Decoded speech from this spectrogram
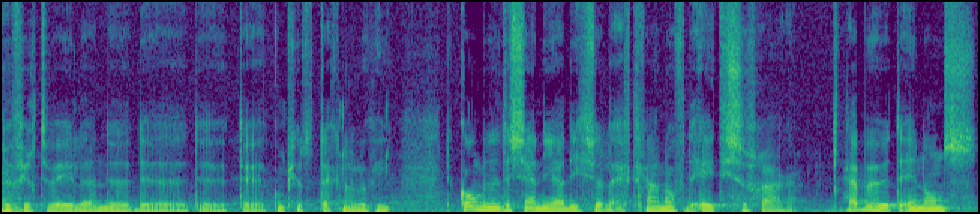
de virtuele en de, de, de, de, computertechnologie. De komende decennia die zullen echt gaan over de ethische vragen. Hebben we het in ons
